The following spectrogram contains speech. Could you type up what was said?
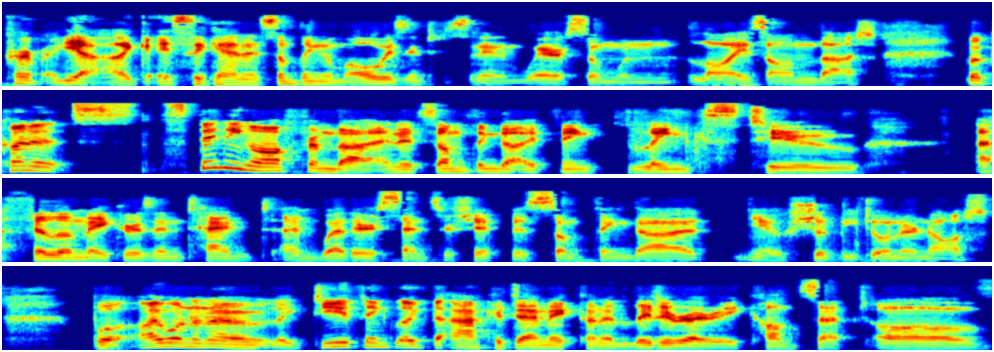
perfect. Yeah, like it's again, it's something I'm always interested in where someone lies on that, but kind of spinning off from that, and it's something that I think links to a filmmaker's intent and whether censorship is something that you know should be done or not. But I want to know, like, do you think like the academic kind of literary concept of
